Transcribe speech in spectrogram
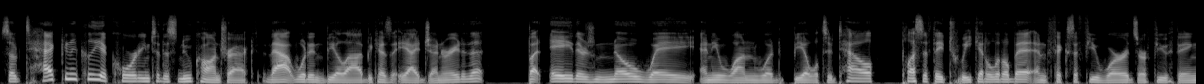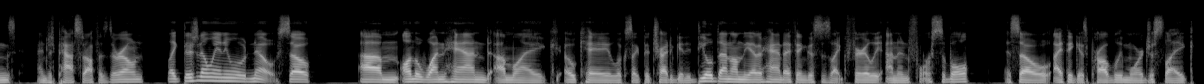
So technically, according to this new contract, that wouldn't be allowed because AI generated it. But A, there's no way anyone would be able to tell. Plus, if they tweak it a little bit and fix a few words or a few things and just pass it off as their own, like there's no way anyone would know. So um, on the one hand, I'm like, okay, looks like they tried to get a deal done. On the other hand, I think this is like fairly unenforceable. So I think it's probably more just like,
